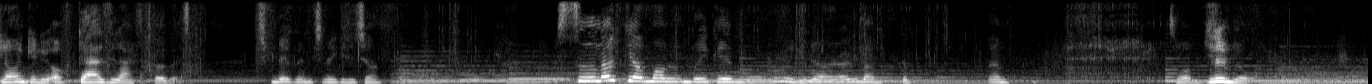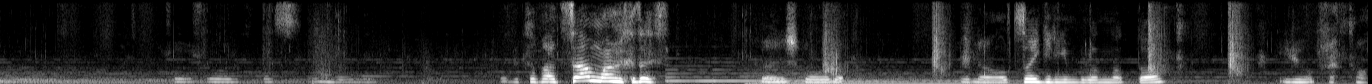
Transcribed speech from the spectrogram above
falan geliyor. Ah, Geldiler tövbe. Şimdi evin içine gireceğim. Sığınak yapmam yanında gelmiyorum mi? Girenlerle ben bittim. Ben Tamam giremiyorlar. Şöyle şöyle kapatsam mı? Şöyle kapatsam mı arkadaş? Şöyle şöyle. Böyle altına gireyim buranın hatta. İyi olacak tamam.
